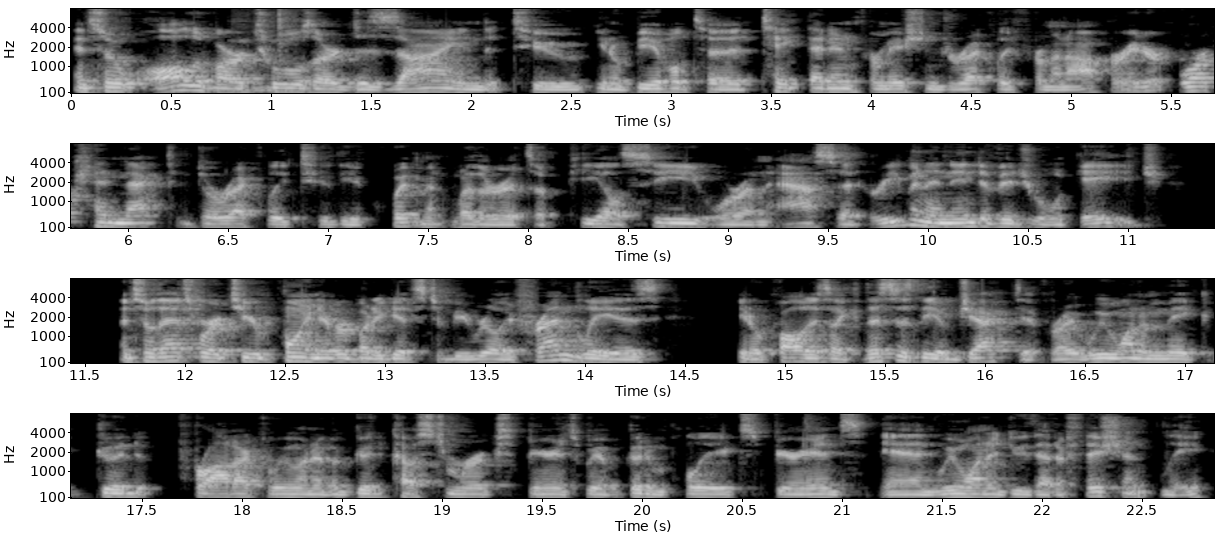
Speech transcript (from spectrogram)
And so all of our tools are designed to, you know, be able to take that information directly from an operator or connect directly to the equipment, whether it's a PLC or an asset or even an individual gauge. And so that's where, to your point, everybody gets to be really friendly is, you know, quality is like, this is the objective, right? We want to make a good product. We want to have a good customer experience. We have a good employee experience and we want to do that efficiently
